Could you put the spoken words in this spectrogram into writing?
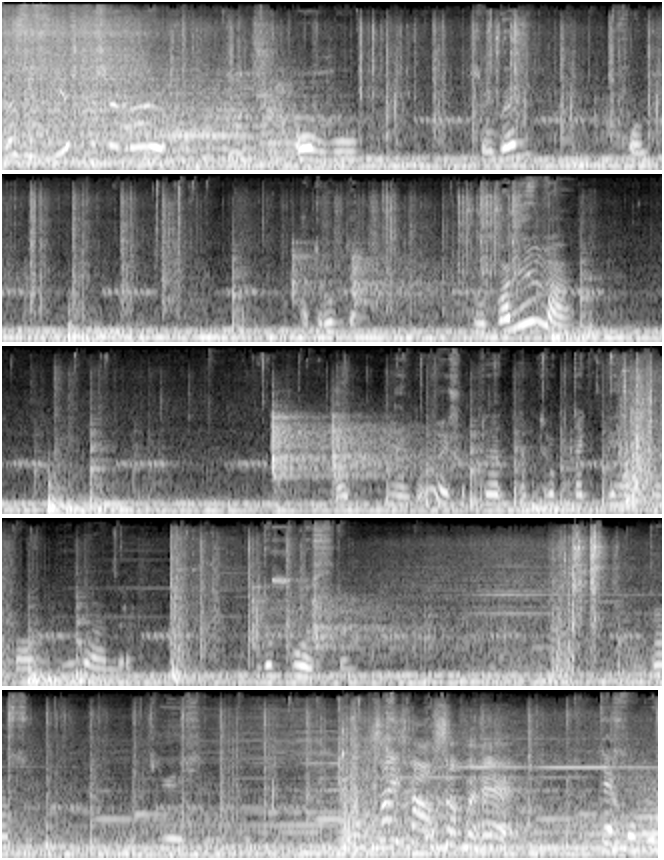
Ви звісно ще граєте? Ого. Супер. Ой. А труп де? Трупа нема. Я не думаю, щоб то труп так бігав попав. Ну добре. Допустим. Просто ще. Safe house up ahead! Тихо будь.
